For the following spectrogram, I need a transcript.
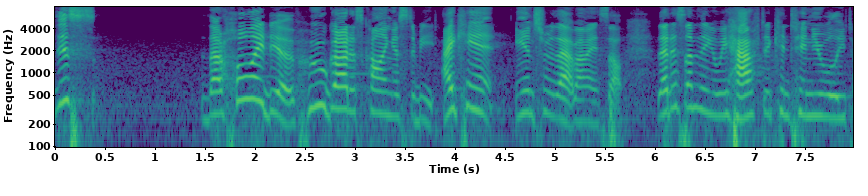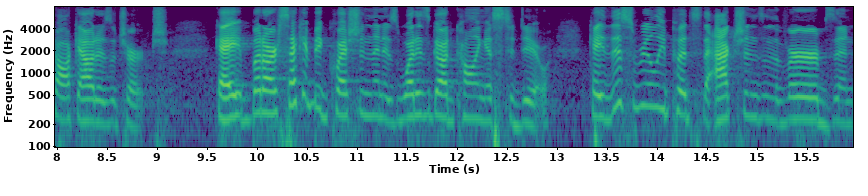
this that whole idea of who God is calling us to be, I can't answer that by myself. That is something we have to continually talk out as a church. Okay, but our second big question then is what is God calling us to do? Okay, this really puts the actions and the verbs and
